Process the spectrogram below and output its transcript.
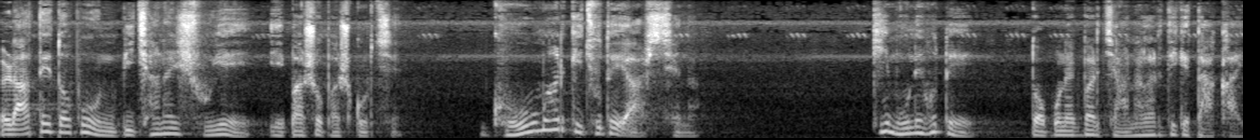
রাতে তপন বিছানায় শুয়ে এপাশ ওপাশ করছে। ঘুম আর কিছুতেই আসছে না। কি মনে হতে তপন একবার জানালার দিকে তাকায়।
